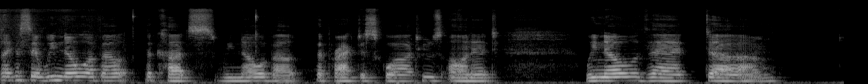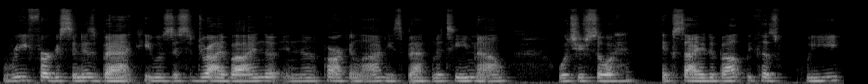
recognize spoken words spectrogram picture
Like I said, we know about the cuts. We know about the practice squad, who's on it. We know that um, Reid Ferguson is back. He was just a drive-by in the in the parking lot. He's back on the team now, which you're so excited about because we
